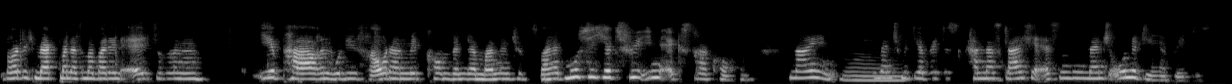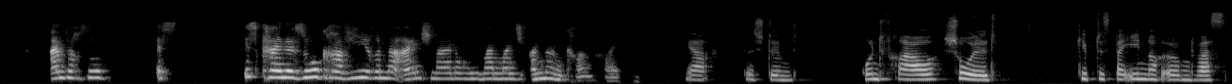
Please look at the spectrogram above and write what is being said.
deutlich merkt man das immer bei den älteren Ehepaaren, wo die Frau dann mitkommt, wenn der Mann den Typ 2 hat, muss ich jetzt für ihn extra kochen. Nein, hm. ein Mensch mit Diabetes kann das gleiche essen wie ein Mensch ohne Diabetes. Einfach so, es ist keine so gravierende Einschneidung wie bei manch anderen Krankheiten. Ja, das stimmt. Und Frau Schuld, gibt es bei Ihnen noch irgendwas?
